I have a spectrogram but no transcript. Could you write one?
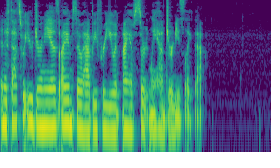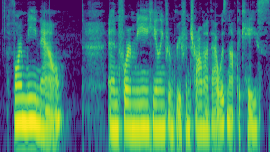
And if that's what your journey is, I am so happy for you. And I have certainly had journeys like that. For me now, and for me healing from grief and trauma, that was not the case.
